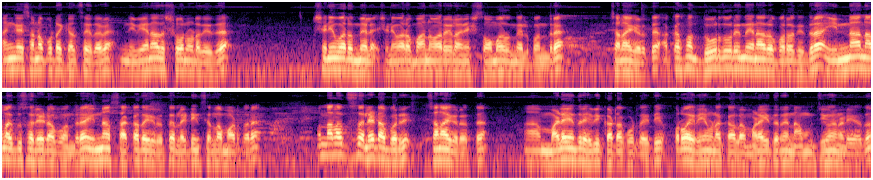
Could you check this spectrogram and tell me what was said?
ಹಂಗಾಗಿ ಸಣ್ಣ ಪುಟ್ಟ ಕೆಲಸ ಇದ್ದಾವೆ ನೀವೇನಾದರೂ ಶೋ ನೋಡೋದಿದೆ ಶನಿವಾರದ ಮೇಲೆ, ಶನಿವಾರ, ಭಾನುವಾರ ಇಲ್ಲ ನೆಕ್ಸ್ಟ್ ಸೋಮವಾರದ ಮೇಲೆ ಬಂದರೆ ಚೆನ್ನಾಗಿರುತ್ತೆ. ಅಕಸ್ಮಾತ್ ದೂರ ದೂರಿಂದ ಏನಾದರೂ ಬರೋದಿದ್ರೆ ಇನ್ನೂ ನಾಲ್ಕು ದಿವಸ ಲೇಟಾಗಿ ಬಂದರೆ ಇನ್ನೂ ಸಕ್ಕತ್ತಾಗಿರುತ್ತೆ ಲೈಟಿಂಗ್ಸ್ ಎಲ್ಲ ಮಾಡ್ತಾರೆ. ಒಂದು ನಾಲ್ಕು ದಿವಸ ಲೇಟಾಗಿ ಬರ್ರಿ, ಚೆನ್ನಾಗಿರುತ್ತೆ. ಮಳೆ ಅಂದರೆ ಹೆವಿ ಕಾಟ ಕೊಡ್ತೈತಿ. ಪರವಾಗಿಲ್ಲ, ಏನು ಮಾಡೋಕ್ಕಾಗಲ್ಲ. ಮಳೆ ಇದ್ದರೆ ನಮ್ಮ ಜೀವನ ನಡೆಯೋದು.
